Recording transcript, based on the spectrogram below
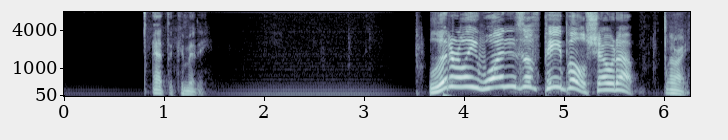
at the committee. Literally ones of people showed up. All right.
